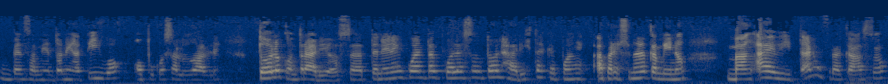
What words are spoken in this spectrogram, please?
un pensamiento negativo o poco saludable. Todo lo contrario, o sea, tener en cuenta cuáles son todas las aristas que pueden aparecer en el camino van a evitar un fracaso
